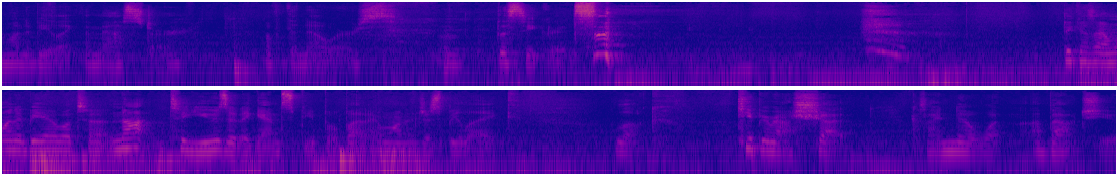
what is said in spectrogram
I want to be like the master of the knowers of the secrets. Because i want to be able to not to use it against people but i want to just be like look keep your mouth shut because i know what about you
